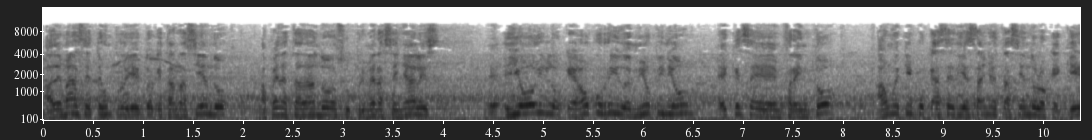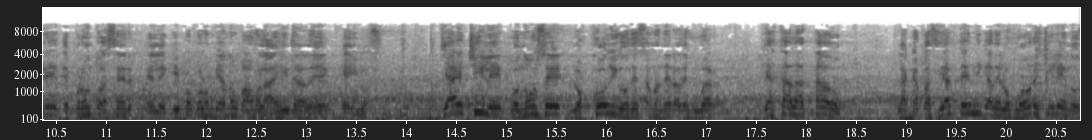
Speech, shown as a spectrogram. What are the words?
Además, este es un proyecto que están haciendo, apenas está dando sus primeras señales. Eh, y hoy lo que ha ocurrido, en mi opinión, es que se enfrentó a un equipo que hace 10 años está haciendo lo que quiere de pronto hacer el equipo colombiano bajo la égida de Queiroz. Ya Chile conoce los códigos de esa manera de jugar, ya está adaptado. La capacidad técnica de los jugadores chilenos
